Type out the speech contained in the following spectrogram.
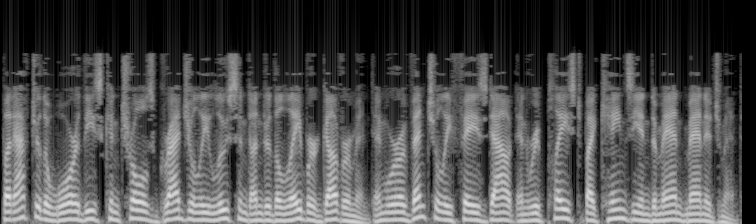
but after the war these controls gradually loosened under the Labour government and were eventually phased out and replaced by Keynesian demand management.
